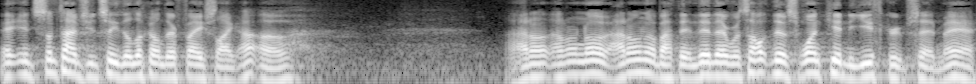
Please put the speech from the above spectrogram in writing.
And sometimes you'd see the look on their face like, uh oh. I don't, I don't know. I don't know about that. And then there was all, this one kid in the youth group said, Man,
